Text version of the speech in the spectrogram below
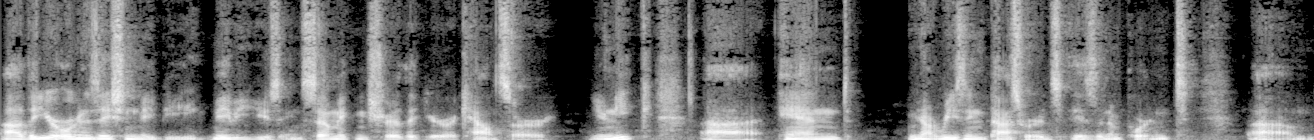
uh, that your organization may be may be using. So making sure that your accounts are unique, uh, and you know, reusing passwords is an important um,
